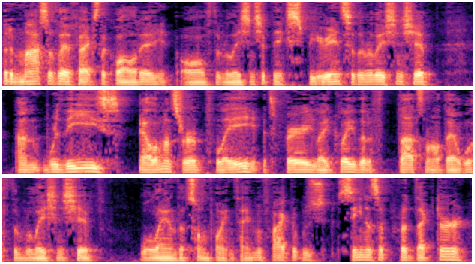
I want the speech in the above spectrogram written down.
But it massively affects the quality of the relationship, the experience of the relationship, and where these elements are at play, it's very likely that if that's not dealt with, the relationship will end at some point in time. In fact, it was seen as a predictor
